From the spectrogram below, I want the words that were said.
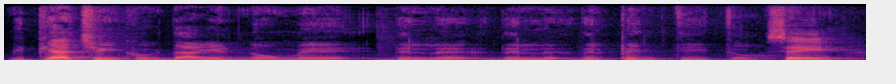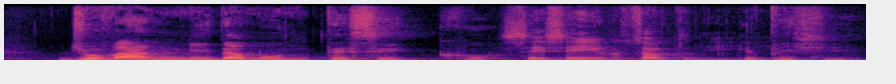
Mi piace ricordare il nome del, del- del pentito, Sì, Giovanni da Montesecco, sì, sì, una sorta di capisci?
